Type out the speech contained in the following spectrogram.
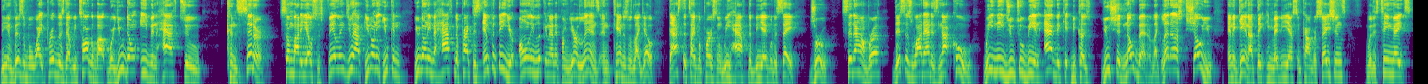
the invisible white privilege that we talk about, where you don't even have to consider somebody else's feelings. You have, you don't, you can, you don't even have to practice empathy. You're only looking at it from your lens. And Candace was like, yo, that's the type of person we have to be able to say, Drew, sit down, bruh. This is why that is not cool. We need you to be an advocate because you should know better. Like, let us show you. And again, I think he maybe he has some conversations with his teammates.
